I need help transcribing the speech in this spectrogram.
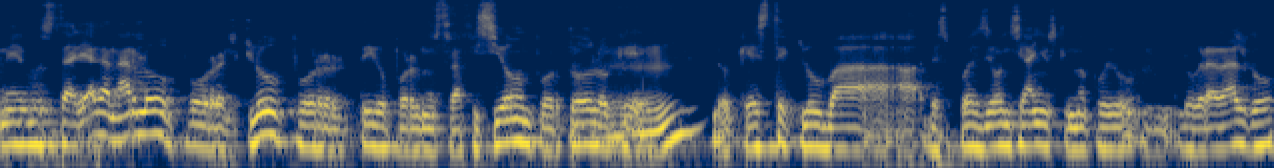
Me gustaría ganarlo por el club, por digo, por nuestra afición, por todo lo que Mm. lo que este club va a- después de 11 años que no ha podido lograr algo,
